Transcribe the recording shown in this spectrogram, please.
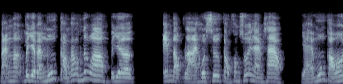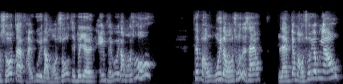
bạn, bây giờ bạn muốn cộng các phân thức không? Bây giờ em đọc lại hồi xưa cộng phân số em làm sao? Dạ muốn cộng phân số, ta phải quy đồng mẫu số. Thì bây giờ em phải quy đồng mẫu số. Thế mẫu, quy đồng mẫu số là sao? Làm cho mẫu số giống nhau.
